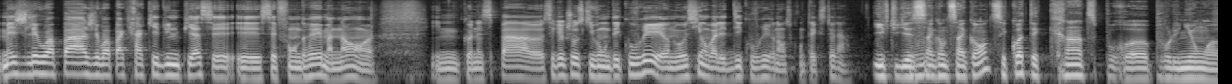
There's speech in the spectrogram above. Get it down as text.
Mais je les vois pas, je les vois pas craquer d'une pièce et, s'effondrer. Maintenant, ils ne connaissent pas. c'est quelque chose qu'ils vont découvrir. Nous aussi, on va les découvrir dans ce contexte-là. Yves, tu disais 50-50. Mhm. C'est quoi tes craintes pour, euh, pour l'Union euh,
